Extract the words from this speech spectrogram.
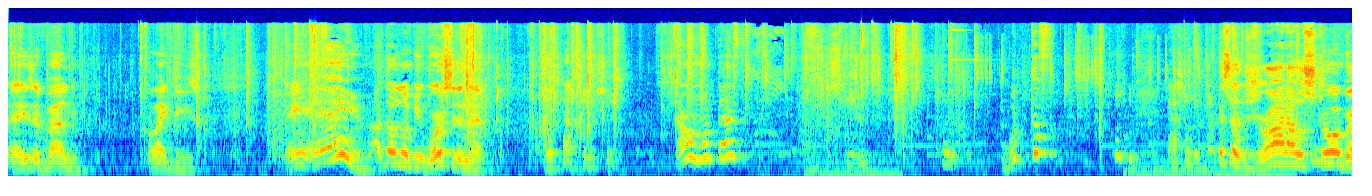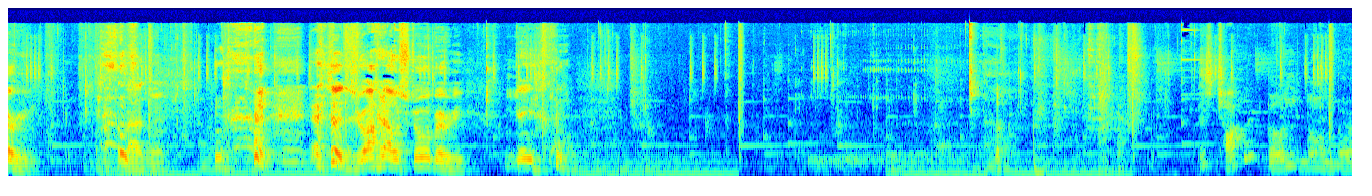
Yeah, these are value. I like these. Hey, hey, I thought it was gonna be worse than that. What's that pink shit? I don't want that. Scary. What the? That's really funny. it's a dried out strawberry. That's the last one. it's a dried out strawberry. Yeah. this chocolate? Bro, what are you doing, bro?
